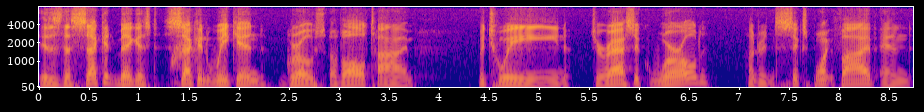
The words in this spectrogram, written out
it is the second biggest second weekend gross of all time between Jurassic World 106.5 and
